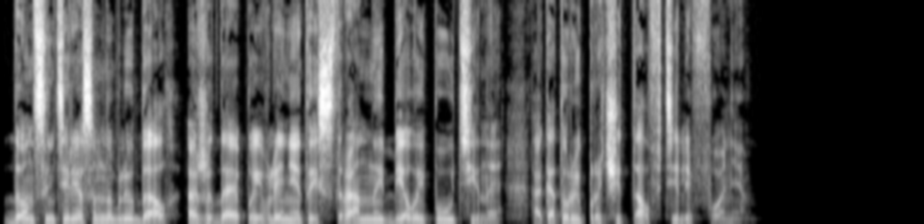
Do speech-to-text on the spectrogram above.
Дон с интересом наблюдал, ожидая появления этой странной белой паутины, о которой прочитал в телефоне.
